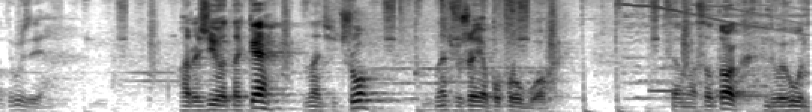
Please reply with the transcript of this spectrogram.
Так, друзі. В гаражі отаке, значить що? Значить вже я попробував. Це в нас отак, двигун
